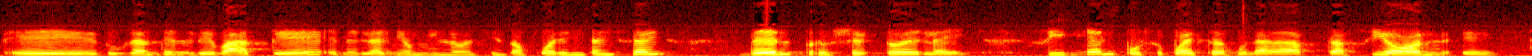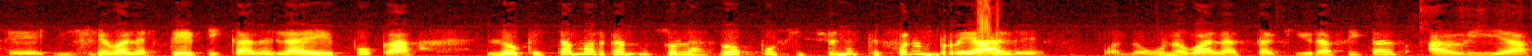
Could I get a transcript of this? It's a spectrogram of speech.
eh, durante el debate en el año 1946 del proyecto de ley. Si bien, por supuesto, es una adaptación este, y lleva la estética de la época, lo que está marcando son las dos posiciones que fueron reales cuando uno va a las taquigráficas, había,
